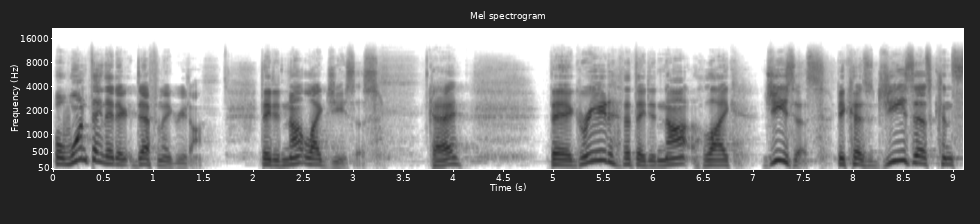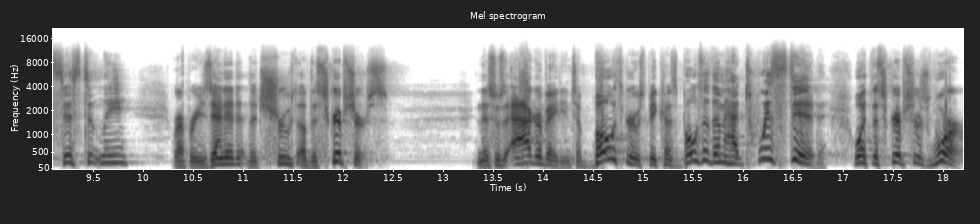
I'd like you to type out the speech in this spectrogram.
But one thing they definitely agreed on they did not like Jesus. Okay? They agreed that they did not like Jesus because Jesus consistently represented the truth of the scriptures. And this was aggravating to both groups because both of them had twisted what the scriptures were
